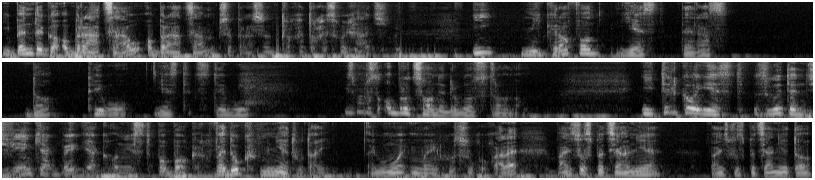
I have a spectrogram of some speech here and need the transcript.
i będę go obracał. Obracam, przepraszam, trochę, trochę słychać. I mikrofon jest teraz do tyłu. Jest z tyłu. Jest po prostu obrócony drugą stroną. I tylko jest zły ten dźwięk, jakby jak on jest po bokach. Według mnie tutaj, u moich słuchów, ale Państwu specjalnie, Państwu specjalnie to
